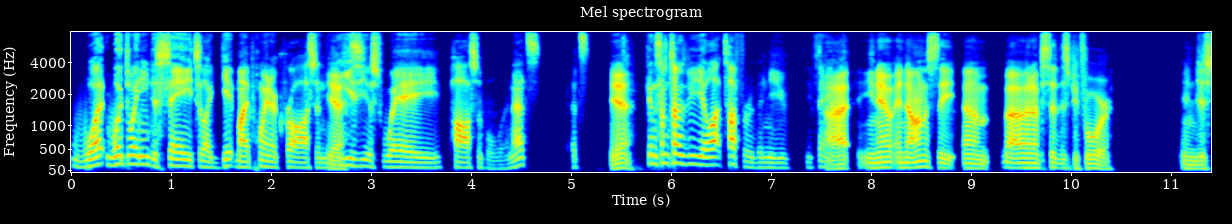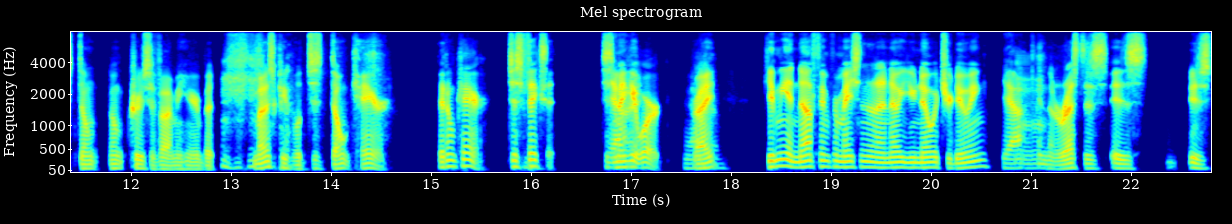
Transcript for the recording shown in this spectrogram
what what do i need to say to like get my point across in the Yeah. easiest way possible and that's that's Yeah. can sometimes be a lot tougher than you you think I, you know, and honestly, um, uh, and I've said this before, and just don't don't crucify me here, but most people just don't care. They don't care. Just fix it. Just Yeah, make it work. Yeah. Right? Give me enough information that I know you know what you're doing, yeah and the rest is is is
